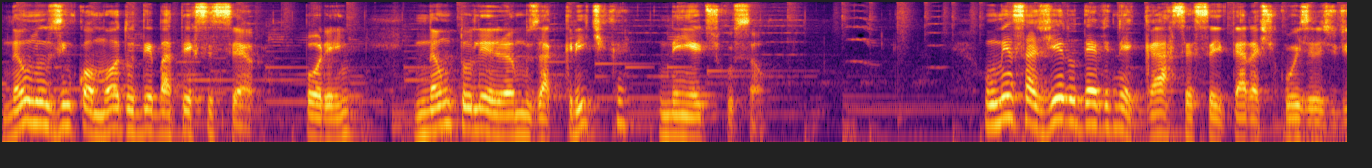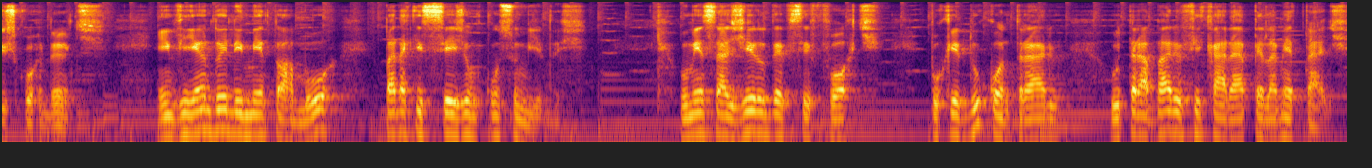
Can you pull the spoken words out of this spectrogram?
Não nos incomoda o debater sincero, porém, não toleramos a crítica nem a discussão. O mensageiro deve negar-se a aceitar as coisas discordantes, enviando alimento amor para que sejam consumidas. O mensageiro deve ser forte, porque do contrário, o trabalho ficará pela metade.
